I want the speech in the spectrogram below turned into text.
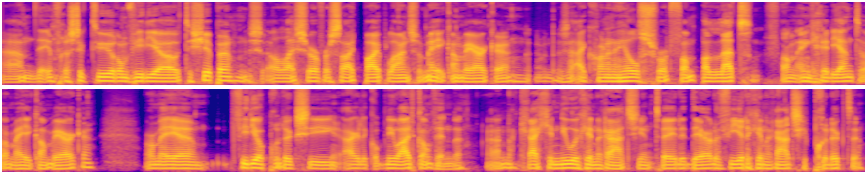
Um, de infrastructuur om video te shippen, dus allerlei server-side pipelines waarmee je kan werken. Dus eigenlijk gewoon een heel soort van palet van ingrediënten waarmee je kan werken. Waarmee je videoproductie eigenlijk opnieuw uit kan vinden. En dan krijg je een nieuwe generatie, een tweede, derde, vierde generatie producten.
